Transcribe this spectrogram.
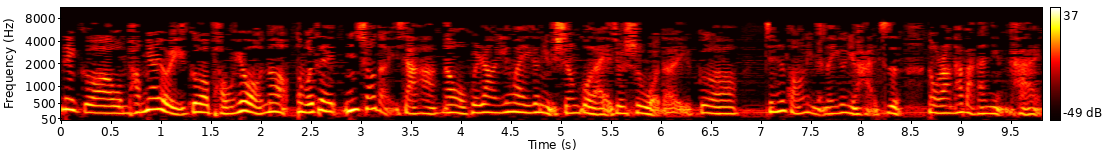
那个我们旁边有一个朋友，那那我再您稍等一下哈，那我会让另外一个女生过来，也就是我的一个健身房里面的一个女孩子，那我让她把它拧开。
